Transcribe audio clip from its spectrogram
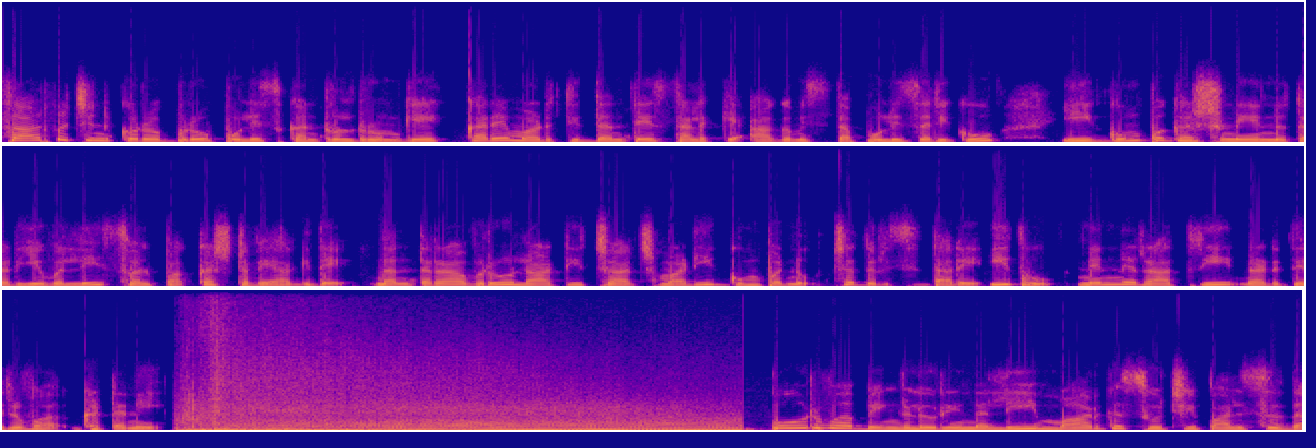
ಸಾರ್ವಜನಿಕರೊಬ್ಬರು ಪೊಲೀಸ್ ಕಂಟ್ರೋಲ್ ರೂಮ್ಗೆ ಕರೆ ಮಾಡುತ್ತಿದ್ದಂತೆ ಸ್ಥಳಕ್ಕೆ ಆಗಮಿಸಿದ ಪೊಲೀಸರಿಗೂ ಈ ಗುಂಪು ಘರ್ಷಣೆಯನ್ನು ತಡೆಯುವಲ್ಲಿ ಸ್ವಲ್ಪ ಕಷ್ಟವೇ ಆಗಿದೆ. ನಂತರ ಅವರು ಲಾಠಿ ಚಾರ್ಜ್ ಮಾಡಿ ಗುಂಪನ್ನು ಚದುರಿಸಿದ್ದಾರೆ. ಇದು ನಿನ್ನೆ ರಾತ್ರಿ ನಡೆದಿರುವ ಘಟನೆ. ಪೂರ್ವ ಬೆಂಗಳೂರಿನಲ್ಲಿ ಮಾರ್ಗಸೂಚಿ ಪಾಲಿಸದ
